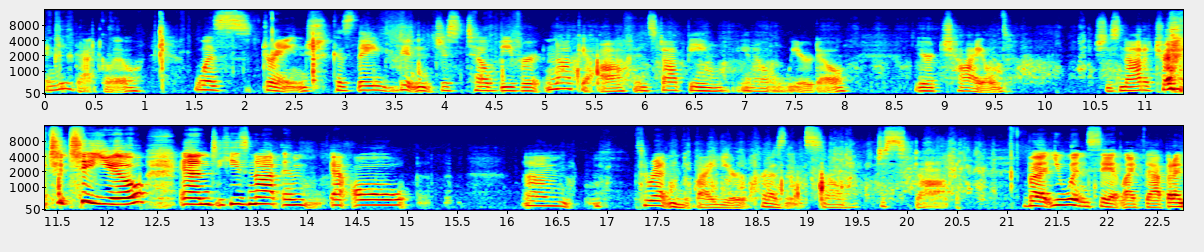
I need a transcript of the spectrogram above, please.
I need that glue, was strange because they didn't just tell Beaver, knock it off and stop being, you know, weirdo. You're child. She's not attracted to you, and he's not um, at all um, threatened by your presence. So just stop. But you wouldn't say it like that. But I'm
